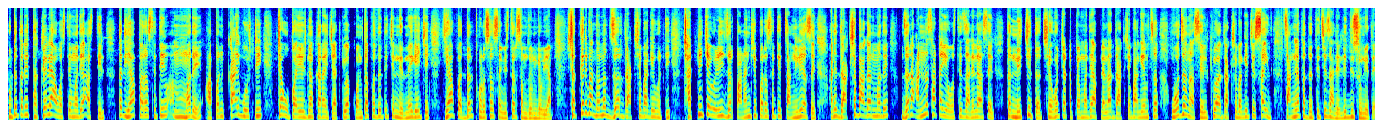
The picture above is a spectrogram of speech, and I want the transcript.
कुठंतरी थकलेल्या अवस्थेमध्ये असतील तर ह्या परिस्थितीमध्ये आपण काय गोष्टीच्या उपाययोजना करायच्यात किंवा कोणत्या पद्धतीचे निर्णय घ्यायचे ह्याबद्दल थोडंसं सविस्तर समजून घेऊया. शेतकरी बांधवांना जर द्राक्ष बागेवरती छाटणीच्या वेळी जर पानांची परिस्थिती चांगली असेल आणि द्राक्ष बागांमध्ये जर अन्नसाठा व्यवस्थित झालेला असेल तर निश्चितच शेवटच्या टप्प्यामध्ये आपल्याला द्राक्ष बागेचं वजन असेल किंवा द्राक्ष बागेची साईज चांगल्या पद्धतीची झालेली दिसून येते.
